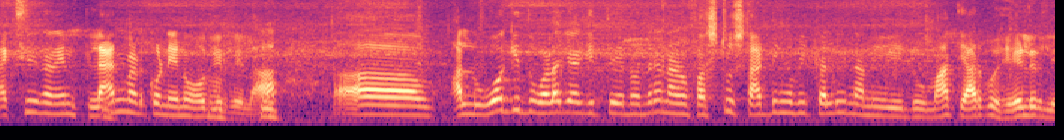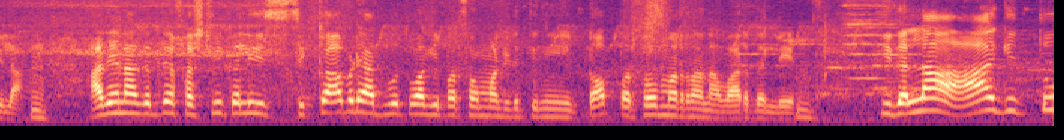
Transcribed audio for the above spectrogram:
ಆ್ಯಕ್ಚುಲಿ ನಾನೇನು ಪ್ಲ್ಯಾನ್ ಮಾಡ್ಕೊಂಡು ಏನೂ ಹೋಗಿರಲಿಲ್ಲ. ಅಲ್ಲಿ ಹೋಗಿದ್ದು ಒಳಗೆ ಆಗಿತ್ತು ಏನು ಅಂದರೆ ನಾನು ಫಸ್ಟು ಸ್ಟಾರ್ಟಿಂಗ್ ವೀಕಲ್ಲಿ ನಾನು ಇದು ಮಾತು ಯಾರಿಗೂ ಹೇಳಿರಲಿಲ್ಲ. ಅದೇನಾಗುತ್ತೆ ಫಸ್ಟ್ ವೀಕಲ್ಲಿ ಸಿಕ್ಕಾಬಡೆ ಅದ್ಭುತವಾಗಿ ಪರ್ಫಾರ್ಮ್ ಮಾಡಿಡ್ತೀನಿ ಟಾಪ್ ಪರ್ಫಾರ್ಮರ್ ನಾನು ಆ ವಾರದಲ್ಲಿ. ಇದೆಲ್ಲ ಆಗಿತ್ತು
